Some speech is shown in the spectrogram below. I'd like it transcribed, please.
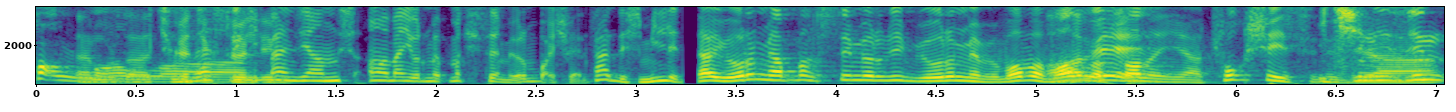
Allah Ben burada Allah. açık açık Peki, söyleyeyim. bence yanlış ama ben yorum yapmak istemiyorum. Boş ver. Kardeşim millet Ya yorum yapmak istemiyorum deyip yorum yapıyor. Baba vallahi Abi, salın ya. Çok şeysiniz İkinizin ya.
